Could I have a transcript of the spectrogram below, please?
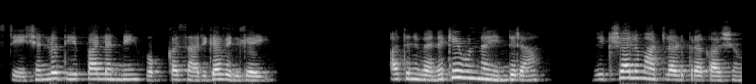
స్టేషన్లో దీపాలన్నీ ఒక్కసారిగా వెలిగాయి. అతని వెనకే ఉన్న ఇందిర రిక్షాలు మాట్లాడు ప్రకాశం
